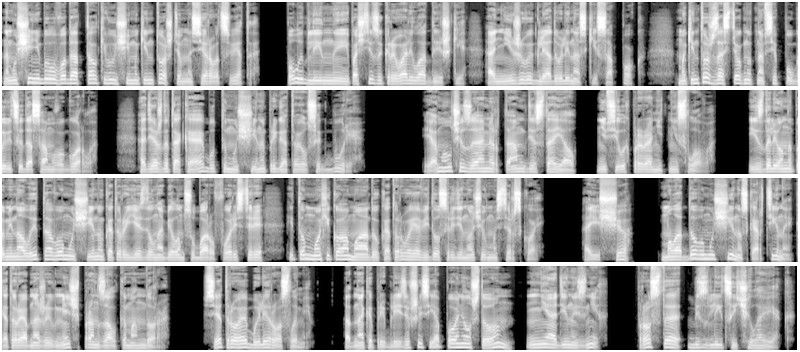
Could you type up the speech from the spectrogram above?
На мужчине был водоотталкивающий макинтош темно-серого цвета. Полы длинные и почти закрывали лодыжки, а ниже выглядывали носки сапог. Макинтош застегнут на все пуговицы до самого горла. Одежда такая, будто мужчина приготовился к буре. Я молча замер там, где стоял, не в силах проронить ни слова. Издали он напоминал и того мужчину, который ездил на белом Субару Форестере, и то Мохико Амаду, которого я видел среди ночи в мастерской. А еще молодого мужчину с картины, который, обнажив меч, пронзал командора. Все трое были рослыми. Однако, приблизившись, я понял, что он не один из них, просто безлицый человек.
